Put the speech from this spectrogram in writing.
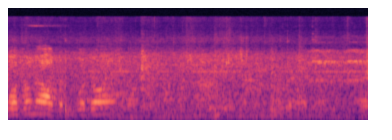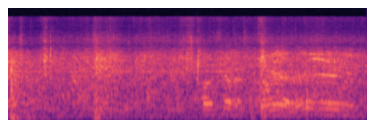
不中啊，怎不中？哎，上了，哎。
